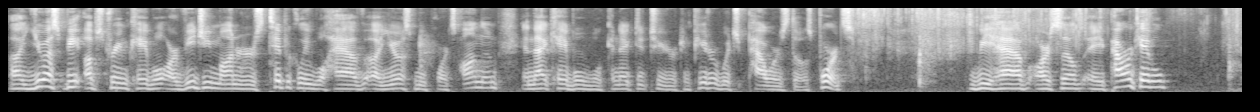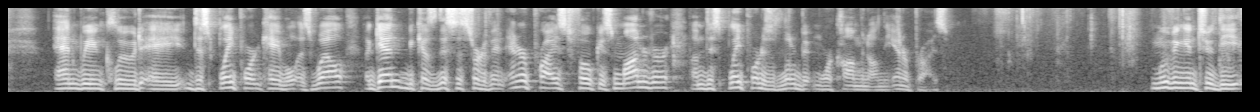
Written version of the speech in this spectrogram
Uh, USB upstream cable, our VG monitors typically will have uh, USB ports on them, and that cable will connect it to your computer, which powers those ports. We have ourselves a power cable, and we include a DisplayPort cable as well. Again, because this is sort of an enterprise focused monitor, um, DisplayPort is a little bit more common on the enterprise. Moving into the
